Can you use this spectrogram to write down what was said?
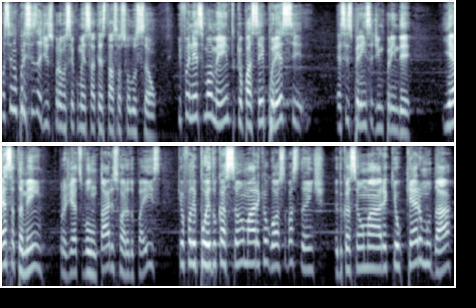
você não precisa disso para você começar a testar a sua solução. E foi nesse momento que eu passei por esse, essa experiência de empreender. E essa também, projetos voluntários fora do país, que eu falei, pô, educação é uma área que eu gosto bastante. Educação é uma área que eu quero mudar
